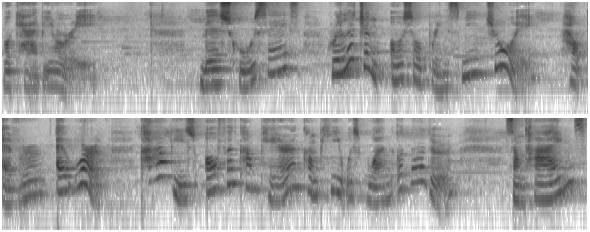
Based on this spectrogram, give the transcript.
vocabulary. Ms. Hu says, Religion also brings me joy. However, at work, colleagues often compare and compete with one another. Sometimes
